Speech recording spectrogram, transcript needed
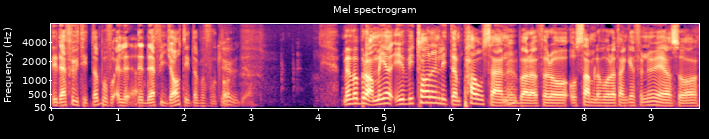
Det är därför vi tittar på, eller Ja. det är därför jag tittar på fotboll. gud ja. Men vad bra, men jag, vi tar en liten paus här nu Mm. bara för att, att samla våra tankar, för nu är jag så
